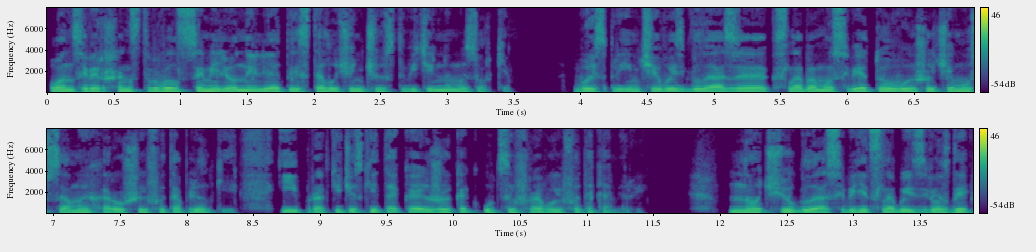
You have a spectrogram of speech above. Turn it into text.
Он совершенствовался миллионы лет и стал очень чувствительным и зорким. Восприимчивость глаза к слабому свету выше, чем у самой хорошей фотопленки, и практически такая же, как у цифровой фотокамеры. Ночью глаз видит слабые звезды,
